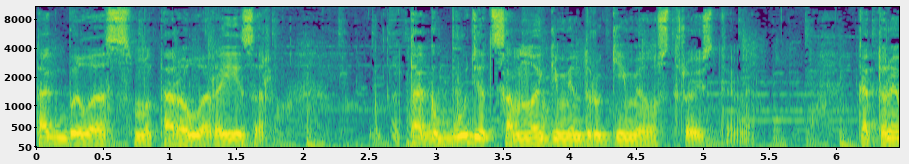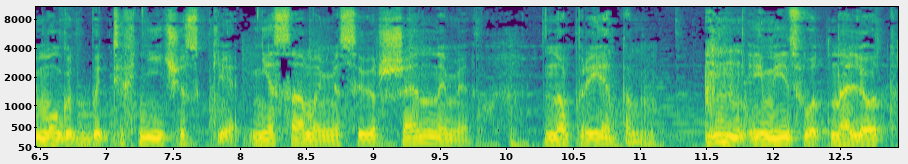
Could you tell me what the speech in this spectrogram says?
так было с Motorola Razer, так будет со многими другими устройствами которые могут быть технически не самыми совершенными, но при этом иметь вот налет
